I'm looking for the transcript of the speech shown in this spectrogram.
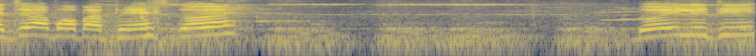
અહીંયા જવા પપ્પા ભેંસ દોવે દોઈ લીધી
